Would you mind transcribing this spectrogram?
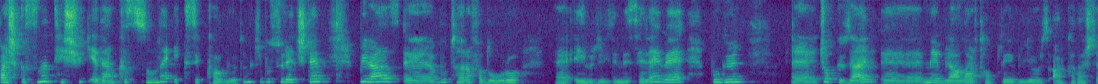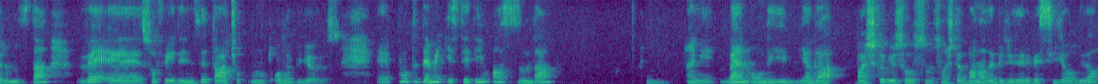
başkasını teşvik eden kısımda eksik kalıyordum ki bu süreçte biraz, eee, bu tarafa doğru, eee, evrildi mesele ve bugün, Eee, çok güzel, eee, meblağlar toplayabiliyoruz arkadaşlarımızdan ve, eee, sofra yediğimizde daha çok umut olabiliyoruz. Eee, burada demek istediğim aslında hani, ben olayım ya da başka birisi olsun, sonuçta bana da birileri vesile oluyor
